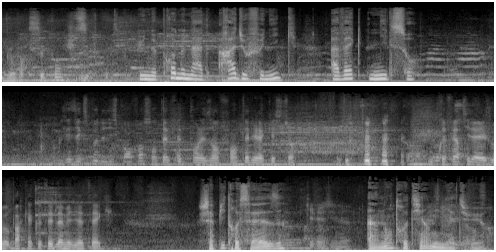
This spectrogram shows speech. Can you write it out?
Il doit avoir 7 ans, je sais pas. Une promenade radiophonique avec Nilso. Les expos de disques enfants sont-elles faites pour les enfants? Telle est la question. Ou préfère-t-il aller jouer au parc à côté de la médiathèque? Chapitre 16 Un entretien miniature.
